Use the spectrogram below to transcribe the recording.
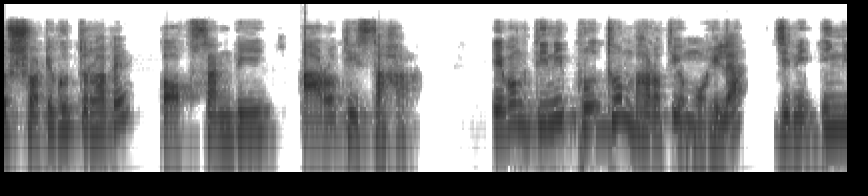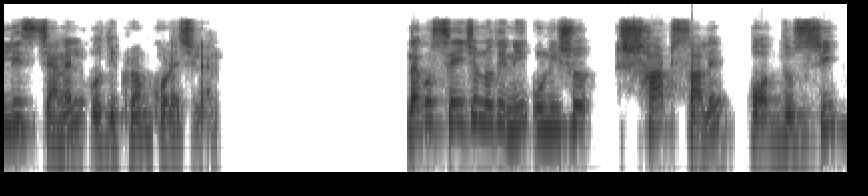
তো সঠিক উত্তর হবে অপশান বি, আরতি সাহা। এবং তিনি প্রথম ভারতীয় মহিলা যিনি ইংলিশ চ্যানেল অতিক্রম করেছিলেন। দেখো, সেই জন্য তিনি উনিশশো ষাট সালে পদ্মশ্রী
